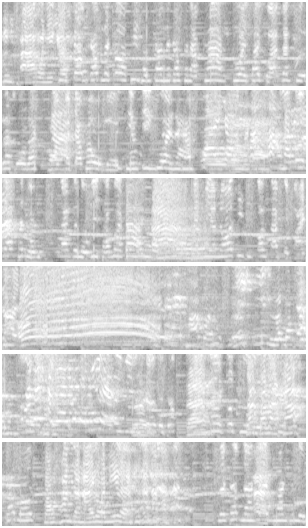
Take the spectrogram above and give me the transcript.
ขึ้นช้างวันนี้คถูรับ กต้องครับและก็ที่สำคัญนะครับขนาบข้างด้วยซ้ายขวานั่นคือราชโอรสของประจำพระองค์เลยเสียงจริงด้วยนะครับใช่ค่ะแล้วก็นางสนุนนางสนุนที่สามารถได้อ่า เป็นเมียน้อยที่ถูกต้องตามกฎหมายได้ โอ้มาก่อนเฮ้ยนี่เหลือพวกคุณจะได้คะแนนทั้งหมดนี้แหละ ไม่มีแล้วนะครับนะ แรกก็คือท่านประหลัดครับ ครับผม สองท่านจะหายกันวันนี้เลย นะครับนางแก้มนางสนุน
